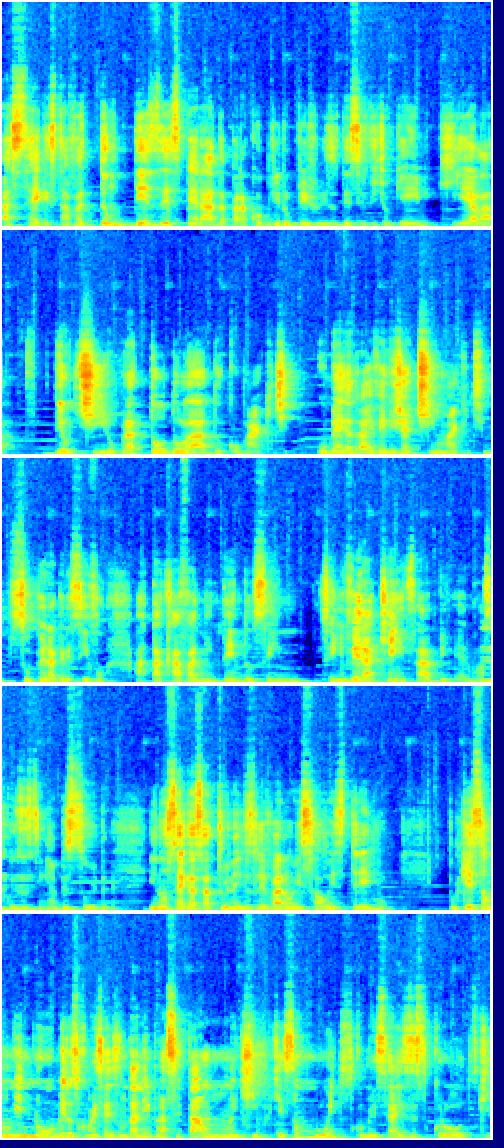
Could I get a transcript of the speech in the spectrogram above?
a Sega estava tão desesperada para cobrir o prejuízo desse videogame que ela deu tiro para todo lado com o marketing. O Mega Drive ele já tinha um marketing super agressivo, atacava a Nintendo sem, sem ver a quem, sabe? Eram umas Uhum. coisas assim absurdas. E no Sega Saturno eles levaram isso ao extremo. Porque são inúmeros comerciais, não dá nem pra citar um aqui, porque são muitos comerciais escrotos que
